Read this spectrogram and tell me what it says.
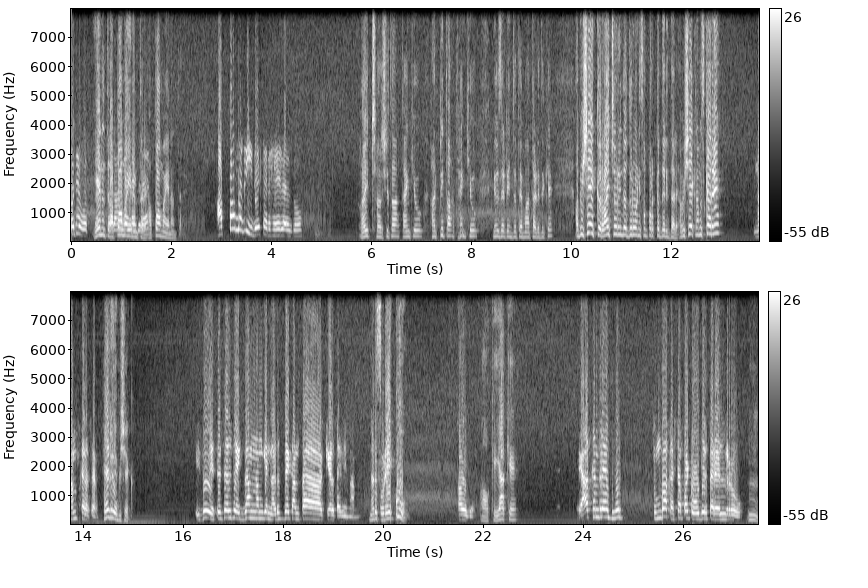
ಓದೇ ಓದ್ತಾರೆ ಏನಂತಾರೆ? ಅಪ್ಪ ಅಮ್ಮ. ಏನಂತಾರೆ? ಅಪ್ಪ ಅಮ್ಮ ಏನಂತಾರೆ? ಅಪ್ಪ ಅಮ್ಮನೂ ಇದೆ ಸರ್ ಹೇಳೋದು. Right Harshitha thank you Arpitha thank you news eighteen ಜೊತೆ ಮಾತಾಡಿದ್ದಕ್ಕೆ. ಅಭಿಷೇಕ್ ರಾಯಚೂರಿಂದ ದೂರವಾಣಿ ಸಂಪರ್ಕದಲ್ಲಿದ್ದಾರೆ. ಅಭಿಷೇಕ್ ನಮಸ್ಕಾರ ರೀ. ನಮಸ್ಕಾರ ಸರ್. ಹೇಳ್ರಿ ಅಭಿಷೇಕ್. ಇದು S S L C exam ನಮ್ಗೆ ನಡೆಸ್ಬೇಕಂತ ಕೇಳ್ತಾ ಇದೀನಿ ನಾನು. ನಡೆಸಬೇಕು? ಹೌದು. ಓಕೆ ಯಾಕೆ? ಯಾಕಂದ್ರೆ ಮೂರ್ ತುಂಬಾ ಕಷ್ಟಪಟ್ಟು ಓದಿರ್ತಾರೆ ಎಲ್ರು. ಹ್ಮ್.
